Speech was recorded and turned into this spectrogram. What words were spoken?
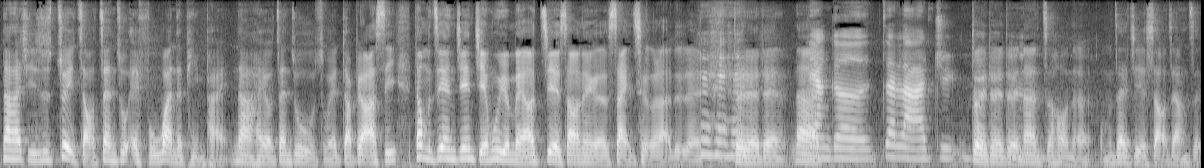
那它其实是最早赞助 F1 的品牌，那还有赞助所谓 WRC。那我们之前今天节目原本要介绍那个赛车啦，对不对？嘿嘿嘿对对对，那两个在拉锯，对对对，那之后呢，我们再介绍这样子。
